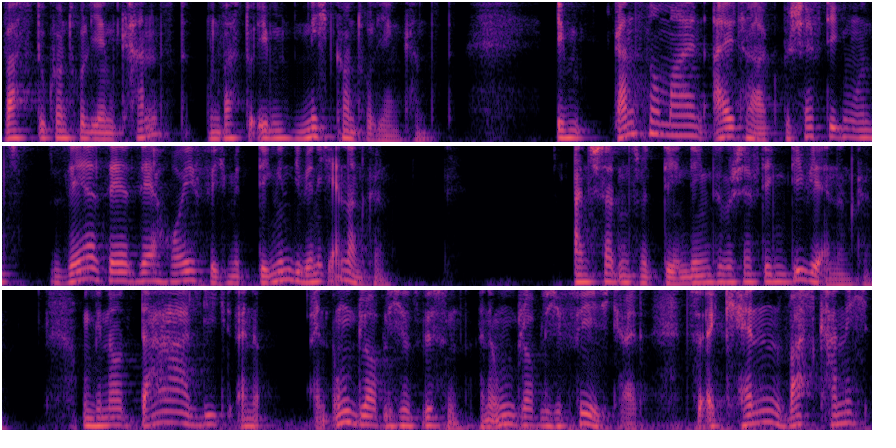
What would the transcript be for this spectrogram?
was du kontrollieren kannst und was du eben nicht kontrollieren kannst. Im ganz normalen Alltag beschäftigen wir uns sehr, sehr, sehr häufig mit Dingen, die wir nicht ändern können. Anstatt uns mit den Dingen zu beschäftigen, die wir ändern können. Und genau da liegt eine, ein unglaubliches Wissen, eine unglaubliche Fähigkeit, zu erkennen, was kann ich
